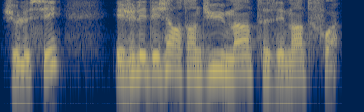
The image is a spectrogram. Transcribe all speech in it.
Je le sais, et je l'ai déjà entendu maintes et maintes fois.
